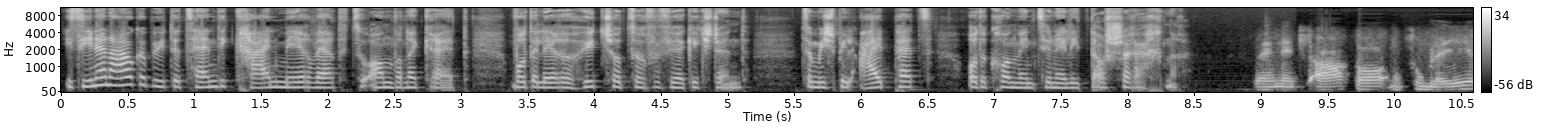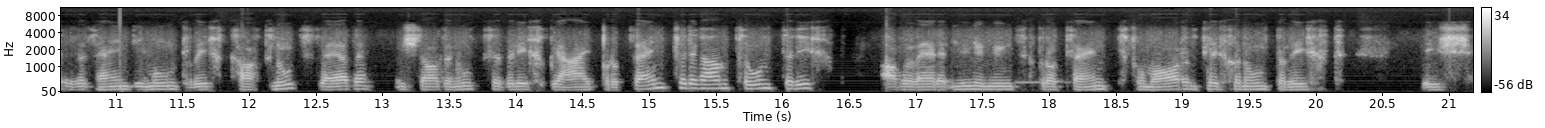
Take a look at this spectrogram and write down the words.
In seinen Augen bietet das Handy keinen Mehrwert zu anderen Geräten, die den Lehrern heute schon zur Verfügung stehen. Zum Beispiel iPads oder konventionelle Taschenrechner wenn jetzt angeordnet vom Lehrer das Handy im Unterricht kann genutzt werden ist da der Nutzen vielleicht bei 1% für den ganzen Unterricht. Aber während 99% vom ordentlichen Unterricht ist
